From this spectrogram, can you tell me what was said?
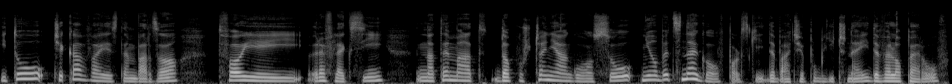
I tu ciekawa jestem bardzo Twojej refleksji na temat dopuszczenia głosu nieobecnego w polskiej debacie publicznej deweloperów,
